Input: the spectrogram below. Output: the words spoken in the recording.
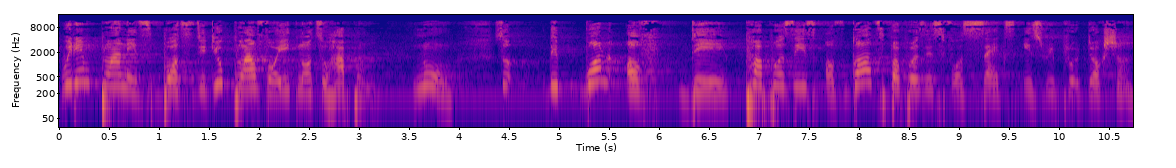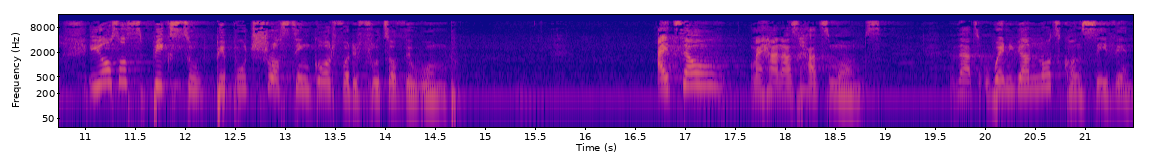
We didn't plan it, but did you plan for it not to happen? No. So the one of the purposes of God's purposes for sex is reproduction. He also speaks to people trusting God for the fruit of the womb. I tell my Hannah's Heart moms that when you are not conceiving,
